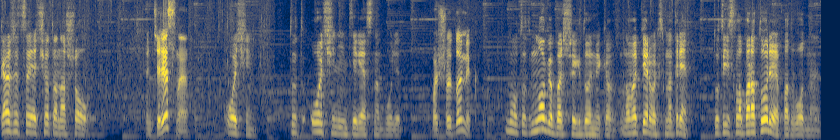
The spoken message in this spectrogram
Кажется, я что-то нашел. Интересно? Очень. Тут очень интересно будет. Большой домик? Ну, тут много больших домиков. Но, во-первых, смотри. Тут есть лаборатория подводная.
